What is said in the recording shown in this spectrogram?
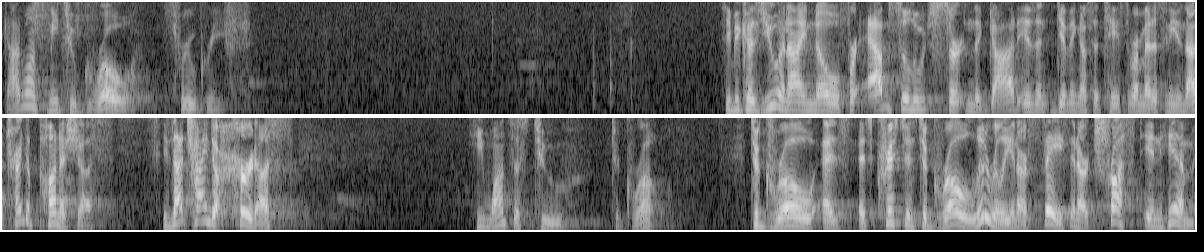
God wants me to grow through grief. See, because you and I know for absolute certain that God isn't giving us a taste of our medicine. He's not trying to punish us, He's not trying to hurt us. He wants us to, to grow to grow as, as Christians, to grow literally in our faith and our trust in Him.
